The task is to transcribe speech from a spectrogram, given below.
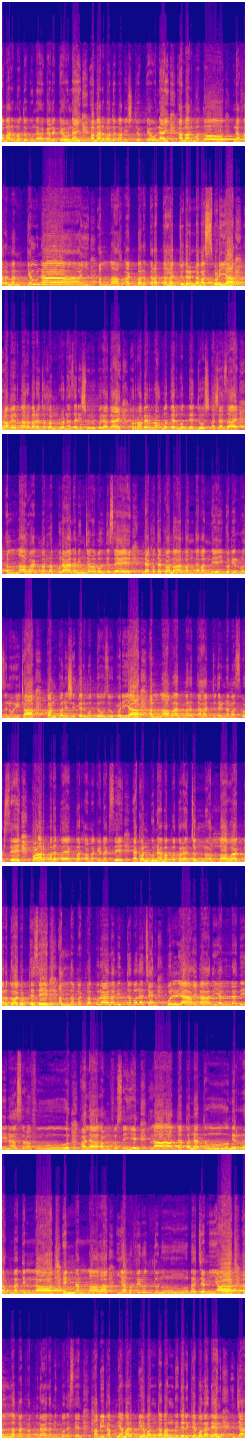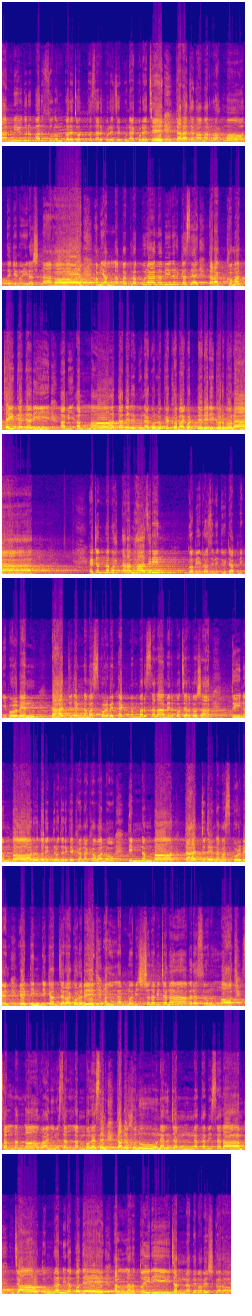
আমার মতো গুনাহগার কেউ নাই, আমার মতো পাবিষ্ট কেউ নাই, আমার মতো নাফরমান কেউ নাই। আল্লাহ আকবার তারা তাহাজ্জুদের নামাজ পড়িয়া রবের দরবারে যখন রোনাজারি শুরু করে দেয়, রবের রহমতের মধ্যে জোশ আসা যায়। আল্লাহ আকবার রব্বুল আলামিন যারা বলতেছে, দেখো দেখো আমার বান্দা বান্দি এই গভীর রজনী উঠা কনকনে শীতের মধ্যে ওযু করিয়া আল্লাহ আকবার তাহাজ্জুদের নামাজ পড়ছে, পড়ার পরে তো একবার আমাকে ডাকছে, এখন গুনাহ মাফ করার জন্য আল্লাহ আকবার দোয়া করতেছে। আল্লাহ পাক রব্বুল আলামিন তো বলেছেন, কুল ইয়া ইবাদিয়াল্লাযীনা আসরাফু আলা আনফুসিহিম, লা তাকনাতু মির রাহমাতিল্লাহ, ইন্নাল্লাহা ইয়াগফিরুদ দুনুবা জামিআ। আল্লাহ পাক রব্বুল আলামিন বলেছেন, হাবিব, আপনি আমার প্রিয় বান্দা বান্দীদেরকে বলে দেন, যারা নিজেদের উপর জুলুম করেছে, অত্যাচার করেছে, গুনাহ করেছে, তারা যেন আমার রহমত থেকে নৈরাশ না হয়। আমি আল্লাহ পাক রব্বুল আলামিনের কাছে তারা ক্ষমা চাইতে দেরি আমি আল্লাহ তাদের গুণাগুলোকে ক্ষমা করতে দেরি করব না। এজন্য মোহতারাম হাজরিন, গভীর রজনী তুইটা আপনি কি পড়বেন? তাহাজ্জুদের নামাজ পড়বেন, এক নম্বর সালামের প্রচার প্রসার। দুই নম্বর দরিদ্রদেরকে খানা খাওয়ানো, তিন নম্বর তাহাজ্জুদের নামাজ পড়বেন, এই তিনটি কাজ যারা করবে আল্লাহ নবী, বিশ্বনবী জানাব রাসূলুল্লাহ সাল্লাল্লাহু আলাইহি বলেছেন তাদখুলুন আল জান্নাতা বিসালাম যাও তোমরা নিরাপদে, আল্লাহর তৈরি জান্নাতে প্রবেশ করো।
